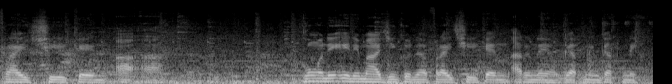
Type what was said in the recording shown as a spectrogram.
fried chicken. Ah, ah. Kung ano yung in-imagine ko na fried chicken, ano na yun, garning-garni.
